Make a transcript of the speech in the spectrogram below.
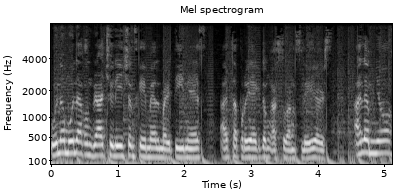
Una muna, congratulations kay Mel Martinez at sa proyektong Aswang Slayers. Alam nyo,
